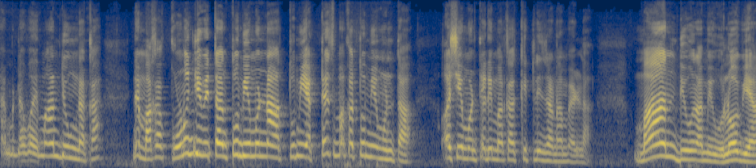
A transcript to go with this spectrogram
हांवें म्हणलें वय मान दिवंक नाका न्ही म्हाका कोणूच जिवितांत तुमी म्हणना तुमी एकटेच म्हाका तुमी म्हणटा अशें म्हणटली म्हाका कितलीं जाणां मेळ्ळां. मान दिवन आमी उलोवया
